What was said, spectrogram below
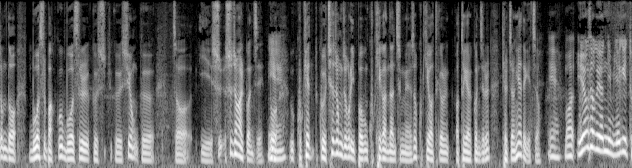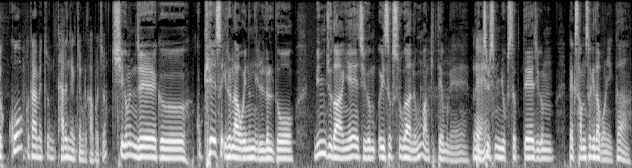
좀 더 무엇을 받고 무엇을 그, 수, 그 수용 그 저 이 수정할 건지 또 예. 국회 그 최종적으로 입법은 국회가 한다는 측면에서 국회가 어떻게 어떻게 할 건지를 결정해야 되겠죠. 예. 뭐 유영석 의원님 얘기 듣고 그다음에 좀 다른 쟁점으로 가보죠. 지금 이제 그 국회에서 일어나고 있는 일들도 민주당의 지금 의석수가 너무 많기 때문에 네. 176석 대 지금 103석이다 보니까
